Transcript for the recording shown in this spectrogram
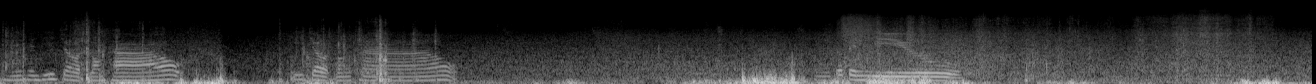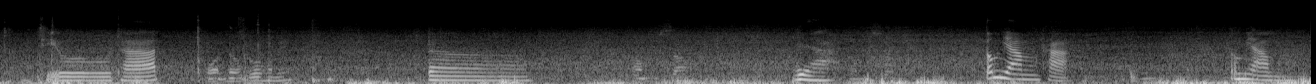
อันนี้เป็นที่จอดรองเท้า ที่จอดรองเท้า อันนี้ก็เป็นวิว ทิวทัศน์ What noodle, honey? เอ่อ Tom Sam. เดี๋ยว Tom Sam. ต้มยำค่ะ ต้มยำ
